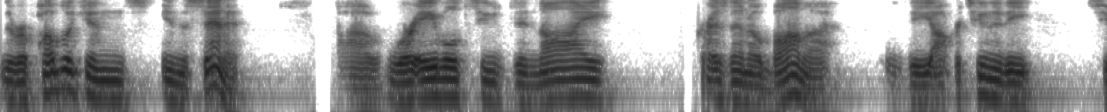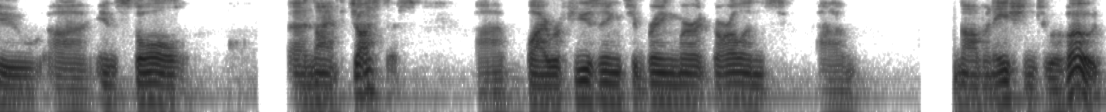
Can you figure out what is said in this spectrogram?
the Republicans in the Senate uh, were able to deny President Obama the opportunity to uh, install a ninth justice uh, by refusing to bring Merrick Garland's um, nomination to a vote,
